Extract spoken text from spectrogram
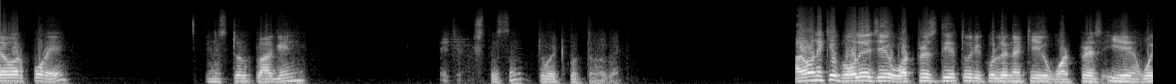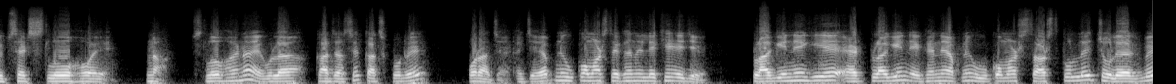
যাওয়ার পরে ইনস্টল প্লাগইন এই যে আসতেছে ওয়েট করতে হবে। আর অনেকে বলে যে ওয়ার্ডপ্রেস দিয়ে তৈরি করলে নাকি ওয়ার্ডপ্রেস ইয়ে ওয়েবসাইট স্লো হয়। না স্লো হয় না, এগুলা কাজ আছে, কাজ করে করা যায়। এই যে আপনি কমার্স এখানে লিখে এই যে প্লাগইনে গিয়ে অ্যাড প্লাগইন এখানে আপনি কমার্স সার্চ করলেই চলে আসবে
